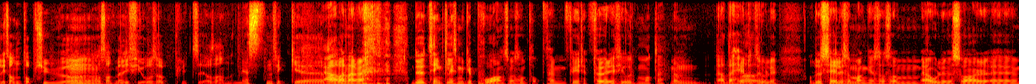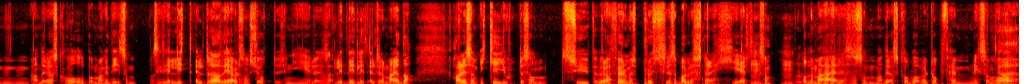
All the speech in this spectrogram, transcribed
litt sånn topp 20, og, Mm. og sånt, men i fjor så plutselig altså, Han nesten fikk uh, Ja, det var nærme. Du tenker liksom ikke på han som en sånn topp fem-fyr før i fjor, på en måte. Men ja, det er helt Ja, det- utrolig. Og du ser liksom mange sånn som ja, Oliver Svar, um, Andreas Kolb og mange av de som hva skal jeg si, er litt eldre, da, de er vel sånn 28-29, eller så- litt, litt, litt eldre enn meg, da, har liksom ikke gjort det sånn superbra før, men så plutselig så bare løsner det helt, liksom. Mm. Og de er sånn som Andreas Kolb var vel topp fem, liksom. Og, Ja, ja.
